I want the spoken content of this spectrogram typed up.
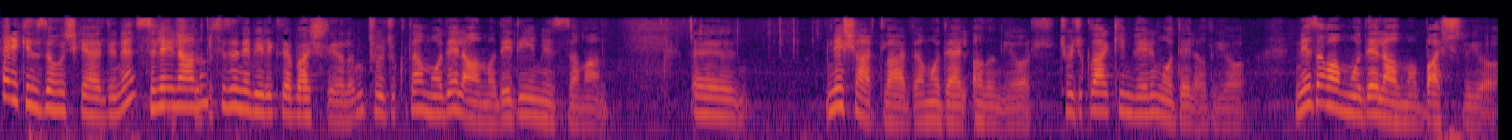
Her ikiniz de hoş geldiniz. Leyla Hanım sizinle birlikte başlayalım. Çocukta model alma dediğimiz zaman e, ne şartlarda model alınıyor? Çocuklar kimleri model alıyor? Ne zaman model alma başlıyor?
